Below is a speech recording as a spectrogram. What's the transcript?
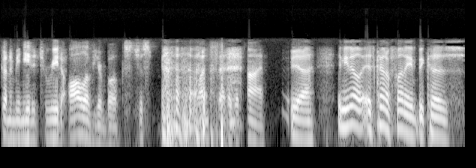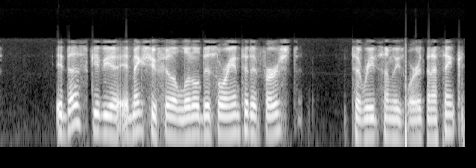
going to be needed to read all of your books, just one set at a time. Yeah, and you know it's kind of funny because it does give you it makes you feel a little disoriented at first to read some of these words and i think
